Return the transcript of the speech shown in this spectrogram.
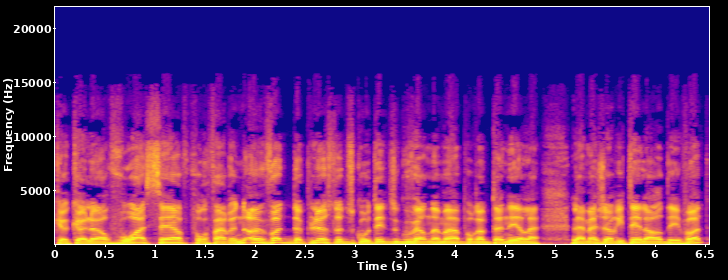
que, que leur voix serve pour faire une, un vote de plus du côté du gouvernement pour obtenir la, la, majorité lors des votes.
